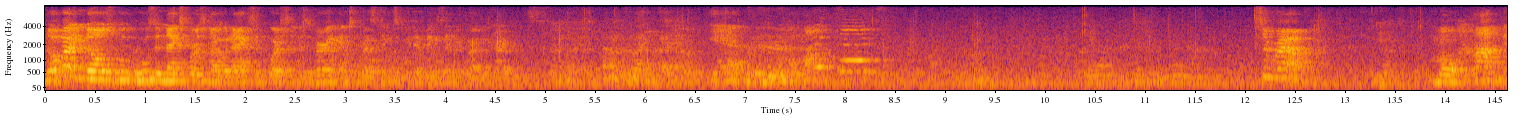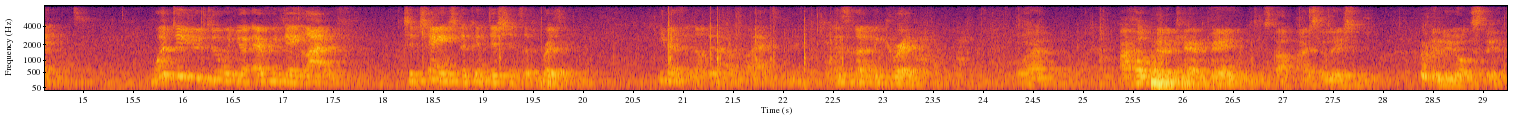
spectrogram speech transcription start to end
Nobody knows who, who's the next person I'm gonna ask a question. It's very interesting to me. That makes everybody nervous. I like that. Yeah, I like that. Terrell, Muhammad, what do you do in your everyday life to change the conditions of prison? He doesn't know that I was gonna ask him. that. This is gonna be great. Well, I helped head a campaign to stop isolation in New York State.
